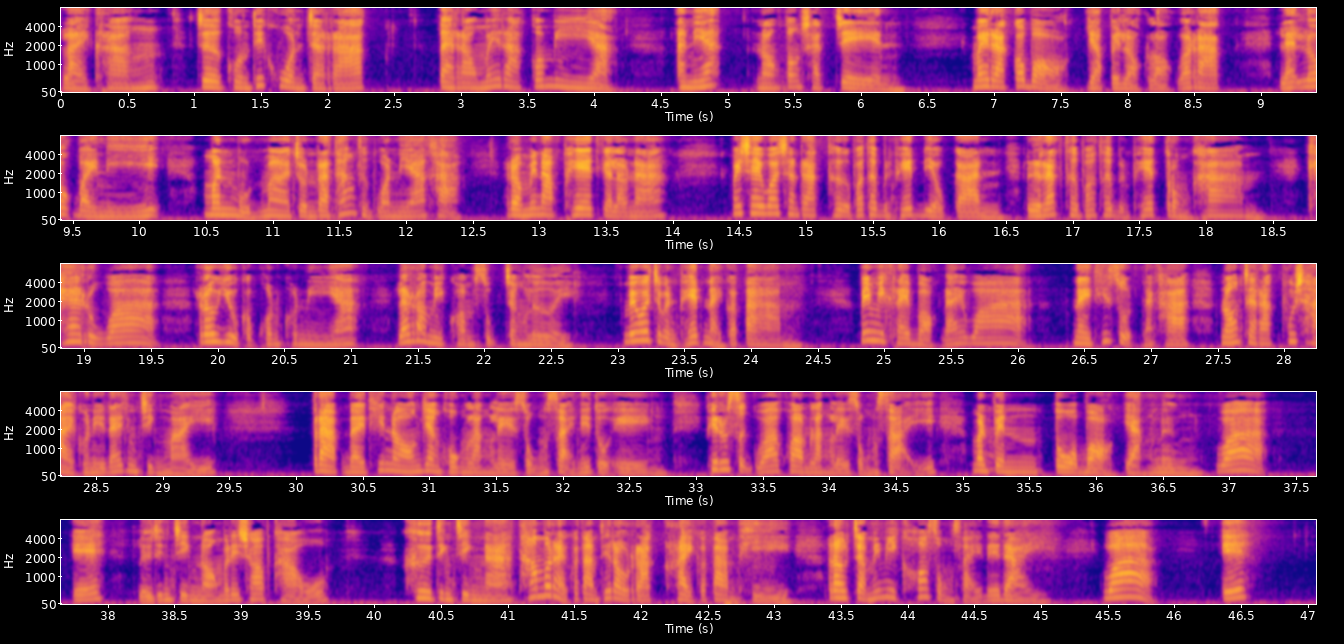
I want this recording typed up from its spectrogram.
หลายครั้งเจอคนที่ควรจะรัก แต่เราไม่รักก็มีอะ อันเนี้ยน้องต้องชัดเจน ไม่รักก็บอก อย่าไปหลอกหลอกว่ารัก และโลกใบนี้ มันหมุนมาจนกระทั่งถึงวันนี้ค่ะ เราไม่นับเพศกันแล้วนะ ไม่ใช่ว่าฉันรักเธอเพราะเธอเป็นเพศเดียวกัน หรือรักเธอเพราะเธอเป็นเพศตรงข้าม แค่รู้ว่าเราอยู่กับคนคนนี้และเรามีความสุขจังเลย ไม่ว่าจะเป็นเพศไหนก็ตาม ไม่มีใครบอกได้ว่า ในที่สุดนะคะ น้องจะรักผู้ชายคนนี้ได้จริงๆไหม ตราบใดที่น้องยังคงลังเลสงสัยในตัวเอง พี่รู้สึกว่าความลังเลสงสัย มันเป็นตัวบอกอย่างหนึ่งว่า เอ๊ะ หรือจริง ๆ น้องไม่ได้ชอบเขา คือจริง ๆ นะ ถ้าเมื่อไหร่ก็ตามที่เรารักใครก็ตามที เราจะไม่มีข้อสงสัยใด ๆ ว่า เอ๊ะ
